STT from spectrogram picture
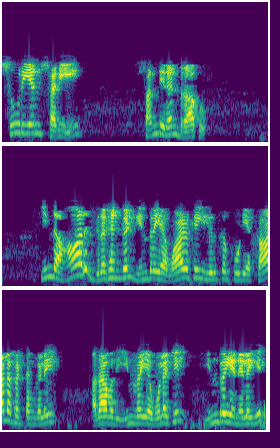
சூரியன் சனி சந்திரன் ராகு. இந்த ஆறு கிரகங்கள் இன்றைய வாழ்க்கையில் இருக்கக்கூடிய காலகட்டங்களை அதாவது இன்றைய உலகில் இன்றைய நிலையில்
